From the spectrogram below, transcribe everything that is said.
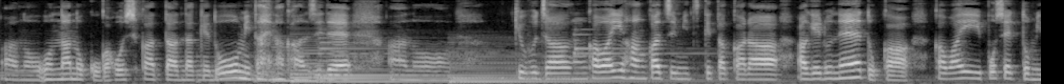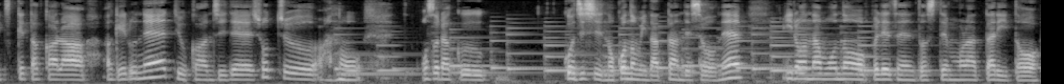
あの、女の子が欲しかったんだけど、みたいな感じで、あの、キュフちゃん、かわいいハンカチ見つけたからあげるねとか、かわいいポシェット見つけたからあげるねっていう感じで、しょっちゅう、あの、おそらくご自身の好みだったんでしょうね。いろんなものをプレゼントしてもらったりと、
